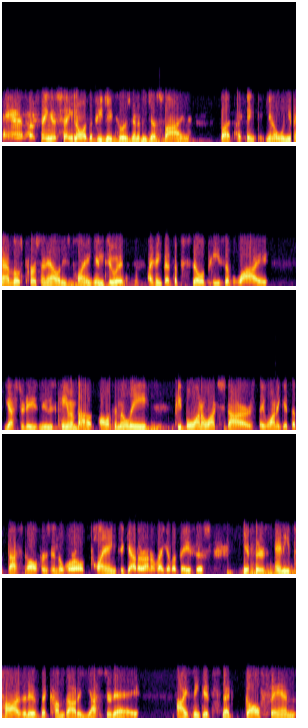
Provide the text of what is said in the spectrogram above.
And was saying, is saying, you know what, the PGA Tour is going to be just fine. But I think you know when you have those personalities playing into it, I think that's a, still a piece of why yesterday's news came about. Ultimately, people want to watch stars. They want to get the best golfers in the world playing together on a regular basis. If there's any positive that comes out of yesterday, I think it's that golf fans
